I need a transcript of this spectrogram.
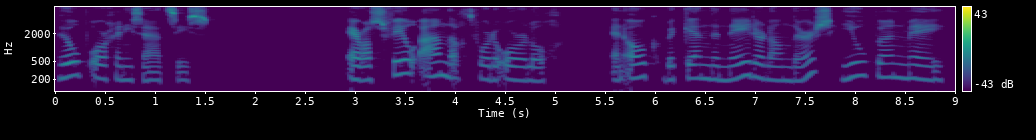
hulporganisaties. Er was veel aandacht voor de oorlog en ook bekende Nederlanders hielpen mee.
